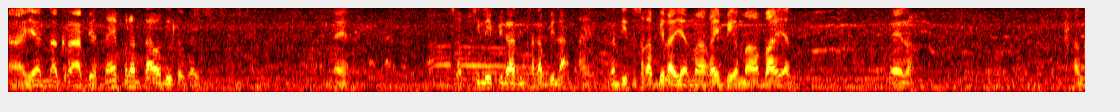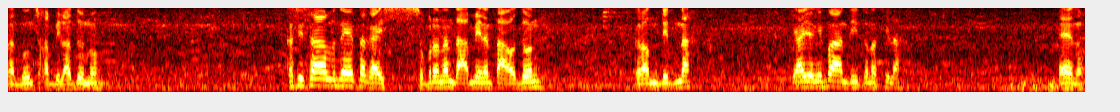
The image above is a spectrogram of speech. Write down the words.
Ayan, na grabe. Tayo parang tao dito guys. Ayan. So, silipin natin sa kabila. Ayan. Nandito sa kabila yan mga kaibigan, mga bayan. Ayan oh. Hanggang doon sa kabila doon oh. Kasi sa Luneta guys, sobrang ang dami ng tao doon. Grounded na. Kaya yung iba, andito na sila. Ayan o.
